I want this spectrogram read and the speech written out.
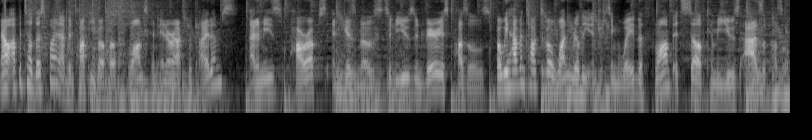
Now, up until this point, I've been talking about how Thwomps can interact with items, enemies, power-ups, and gizmos to be used in various puzzles, but we haven't talked about one really interesting way the Thwomp itself can be used as a puzzle.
